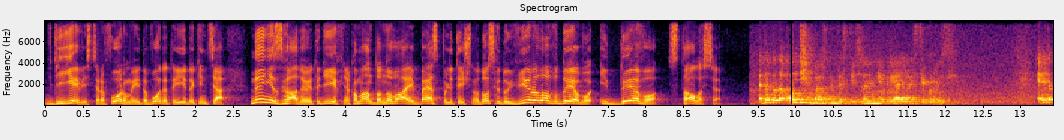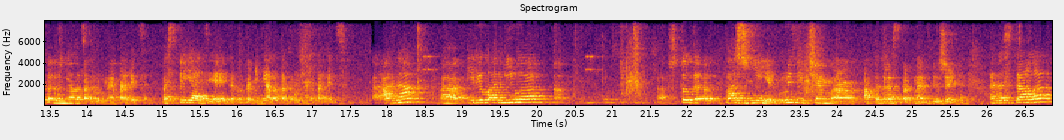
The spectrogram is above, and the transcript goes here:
в дієвість реформи і доводити її до кінця. Нині згадує, тоді їхня команда нова і без політичного досвіду вірила в диво, і диво сталося. Это было очень важным достижением в реальности Грузии. Это поменяла патрульная полиция. Восприятие этого поменяла патрульная полиция. Она а, переломила а, что-то важнее в Грузии, чем автотранспортное движение. Она стала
